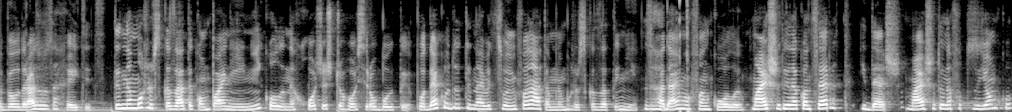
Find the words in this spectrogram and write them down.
тебе одразу захейтять. Ти не можеш сказати компанії ні, коли не хочеш чогось робити. Подекуди ти навіть своїм фанатам не можеш сказати ні. Згадаймо фанколи. Маєш іти на концерт ідеш. Маєш іти на фотозйомку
